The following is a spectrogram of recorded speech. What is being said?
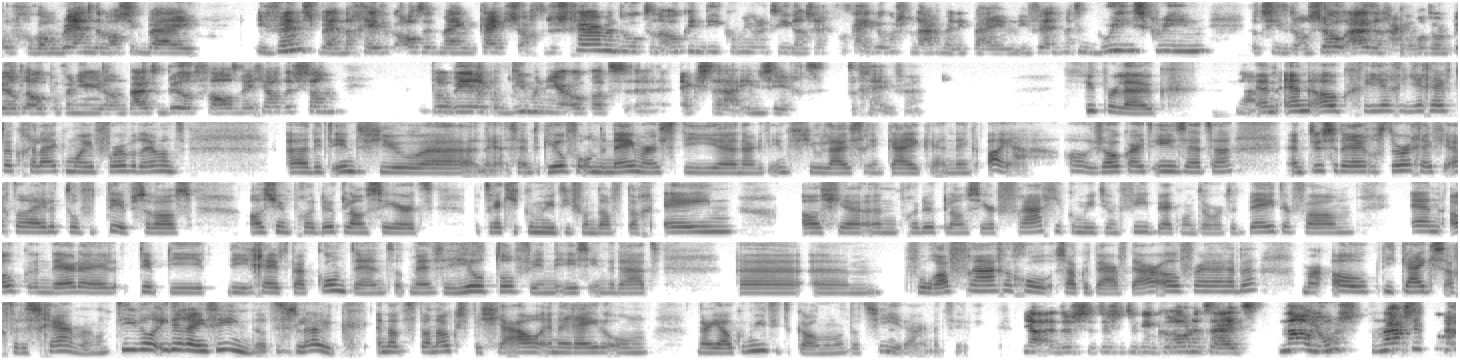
of gewoon random als ik bij events ben, dan geef ik altijd mijn kijkjes achter de schermen. Doe ik dan ook in die community. Dan zeg ik van kijk jongens, vandaag ben ik bij een event met een green screen. Dat ziet er dan zo uit. Dan ga ik wat door het beeld lopen wanneer je dan buiten beeld valt, weet je wel. Dus dan probeer ik op die manier ook wat extra inzicht te geven. Superleuk. Ja. En, en ook, je, je geeft ook gelijk mooie voorbeelden. Hè? Want uh, dit interview, uh, nou ja, er zijn natuurlijk heel veel ondernemers die naar dit interview luisteren en kijken en denken, oh ja, oh, zo kan je het inzetten. En tussen de regels door geef je echt wel hele toffe tips. Zoals als je een product lanceert, betrek je community vanaf dag één. Als je een product lanceert, vraag je community om feedback, want daar wordt het beter van. En ook een derde tip die, die je geeft qua content, wat mensen heel tof vinden, is inderdaad uh, um, vooraf vragen, goh, zou ik het daar of daar over hebben? Maar ook die kijkers achter de schermen, want die wil iedereen zien. Dat is leuk. En dat is dan ook speciaal en een reden om naar jouw community te komen, want dat zie je daar natuurlijk. Ja, dus het is natuurlijk in coronatijd. Nou jongens, vandaag zit ik ook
